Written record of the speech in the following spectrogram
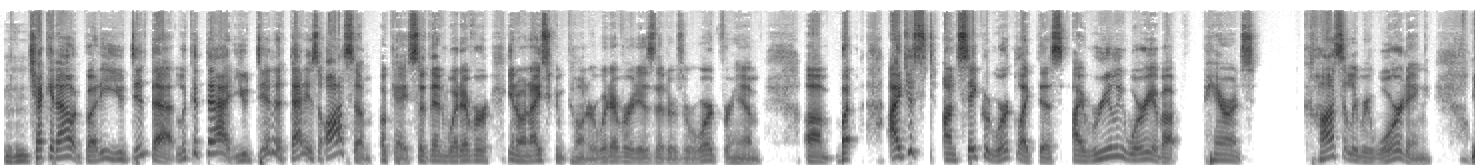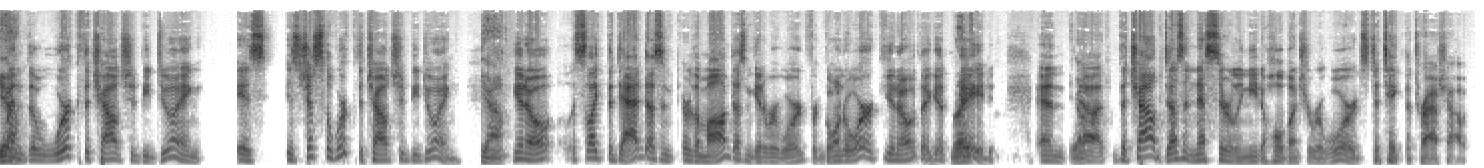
Mm-hmm. Check it out, buddy. You did that. Look at that. You did it. That is awesome. Okay, so then whatever you know, an ice cream cone or whatever it is that is a reward for him. Um, but I just on sacred work like this, I really worry about parents constantly rewarding yeah. when the work the child should be doing is is just the work the child should be doing. Yeah. You know, it's like the dad doesn't or the mom doesn't get a reward for going to work, you know, they get right. paid. And yeah. uh, the child doesn't necessarily need a whole bunch of rewards to take the trash out.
